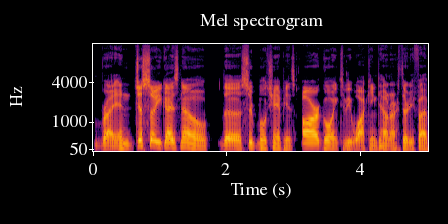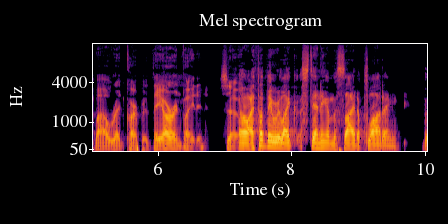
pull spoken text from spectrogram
right. And just so you guys know, the Super Bowl champions are going to be walking down our 35 mile red carpet. They are invited. So, oh, I thought they were like standing on the side applauding.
